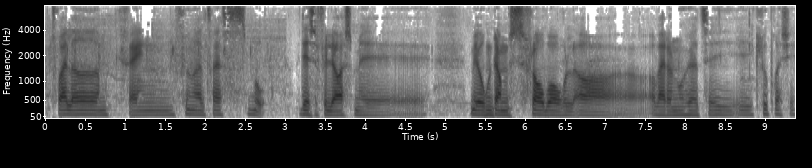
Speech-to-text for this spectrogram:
Jeg tror, jeg lavede omkring 450 mål. Det er selvfølgelig også med, med ungdoms floorball og, og hvad der nu hører til i, i klubregi.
